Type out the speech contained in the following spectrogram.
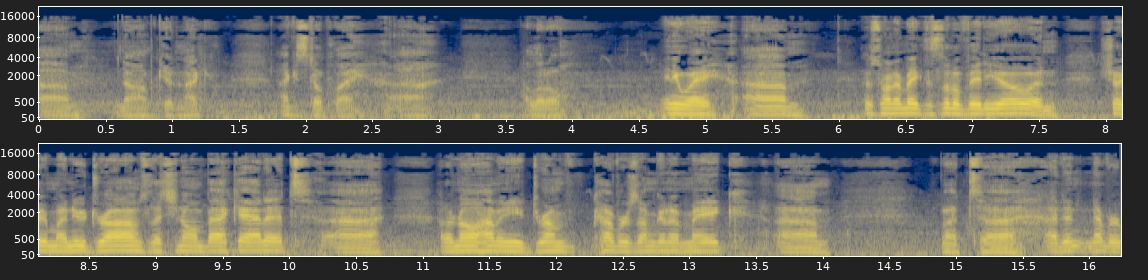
Um, no, I'm kidding. I can, I can still play uh, a little. Anyway, um, I just wanted to make this little video and show you my new drums, let you know I'm back at it. Uh, I don't know how many drum covers I'm going to make, um, but uh, I didn't never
